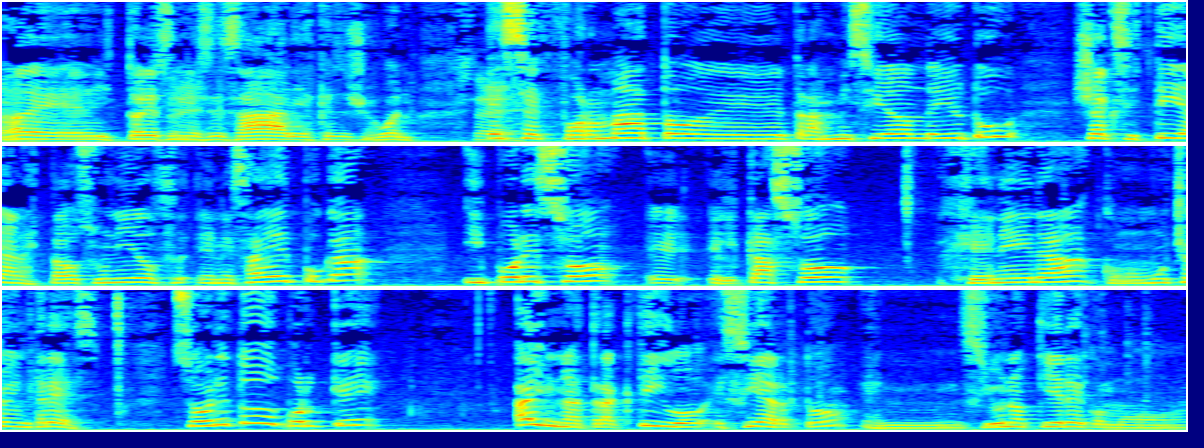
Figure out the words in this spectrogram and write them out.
de historias innecesarias, qué sé yo. Bueno, ese formato de transmisión de YouTube ya existía en Estados Unidos en esa época y por eso eh, el caso genera como mucho interés. Sobre todo porque hay un atractivo, es cierto, en, si uno quiere como...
